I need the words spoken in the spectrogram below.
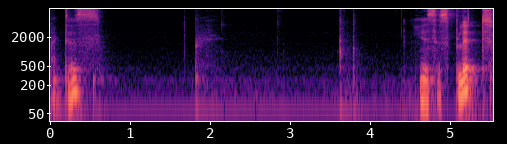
Like this. Here's a split.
